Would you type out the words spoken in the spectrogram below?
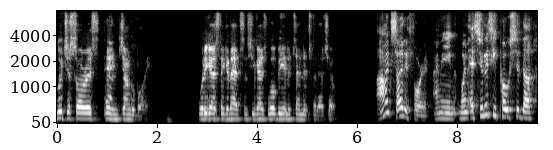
Luchasaurus, and Jungle Boy. What do you guys think of that? Since you guys will be in attendance for that show. I'm excited for it. I mean, when as soon as he posted the,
